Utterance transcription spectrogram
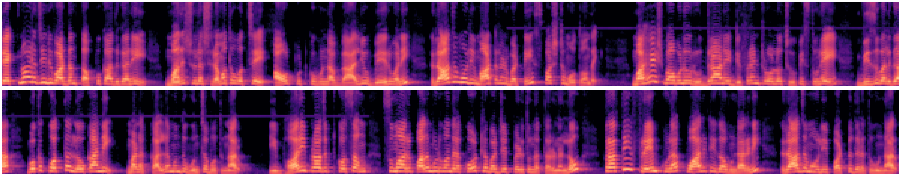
టెక్నాలజీని వాడడం తప్పు కాదు గాని మనుషుల శ్రమతో వచ్చే అవుట్పుట్కు ఉన్న వాల్యూ వేరు అని రాజమౌళి మాటలను బట్టి స్పష్టమవుతోంది. మహేష్ బాబును రుద్ర అనే డిఫరెంట్ రోల్లో చూపిస్తూనే విజువల్గా ఒక కొత్త లోకాన్ని మన కళ్ళ ముందు ఉంచబోతున్నారు. ఈ భారీ ప్రాజెక్ట్ కోసం సుమారు పదమూడు వందల కోట్ల బడ్జెట్ పెడుతున్న తరుణంలో ప్రతి ఫ్రేమ్ కూడా క్వాలిటీగా ఉండాలని రాజమౌళి పట్టుదలతో ఉన్నారు.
